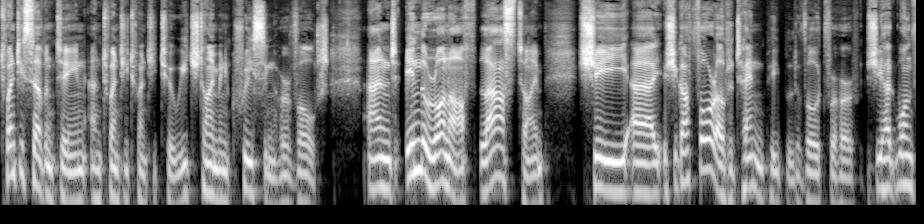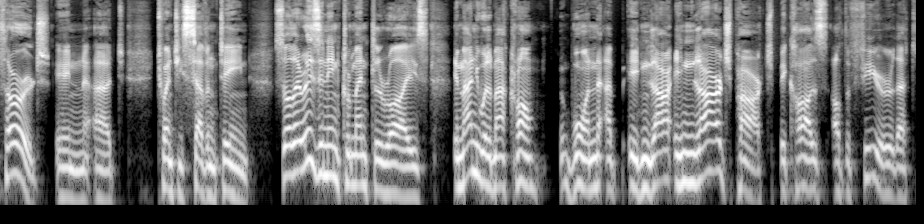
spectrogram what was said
2017, and 2022, each time increasing her vote. And in the runoff last time, she uh, she got four out of ten people to vote for her. She had one third in uh, 2017. So there is an incremental rise. Emmanuel Macron won uh, in, lar- in large part because of the fear that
